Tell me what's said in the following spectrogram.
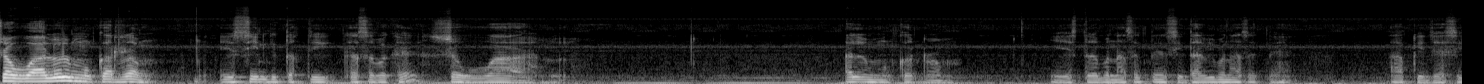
शवालुल ये सीन की तख्ती का सबक है। शवाल अल ये इस तरह बना सकते हैं, सीधा भी बना सकते हैं। आपकी जैसी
